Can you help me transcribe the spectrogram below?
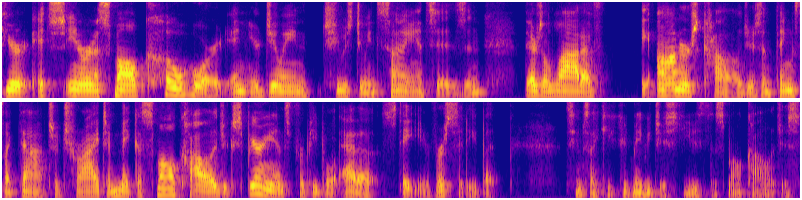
you're it's you're in a small cohort and you're doing she was doing sciences and there's a lot of honors colleges and things like that to try to make a small college experience for people at a state university but it seems like you could maybe just use the small colleges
